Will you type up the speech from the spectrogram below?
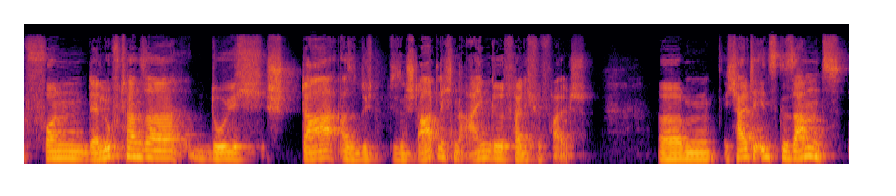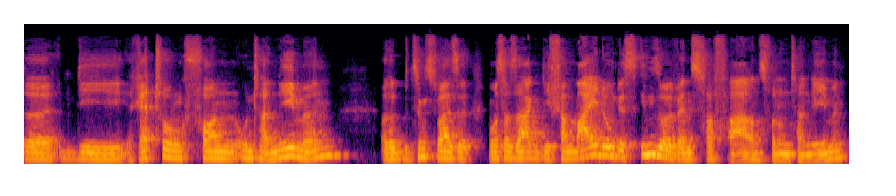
von der Lufthansa durch, Staat, also durch diesen staatlichen Eingriff halte ich für falsch. Ähm, ich halte insgesamt äh, die Rettung von Unternehmen also beziehungsweise muss man sagen, die Vermeidung des Insolvenzverfahrens von Unternehmen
